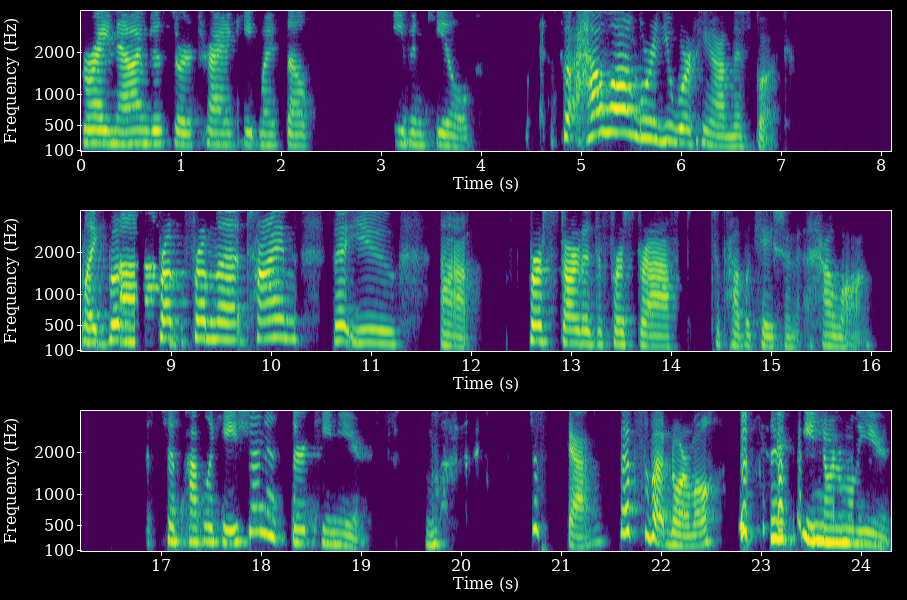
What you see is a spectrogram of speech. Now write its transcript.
But right now i'm just sort of trying to keep myself even keeled. So how long were you working on this book? Like but um, from from the time that you uh first started to first draft to publication how long to publication is 13 years. Just yeah, that's about normal. 13 normal years.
